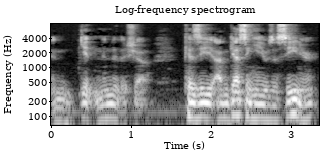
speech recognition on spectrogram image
and getting into the show because he. I'm guessing he was a senior.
